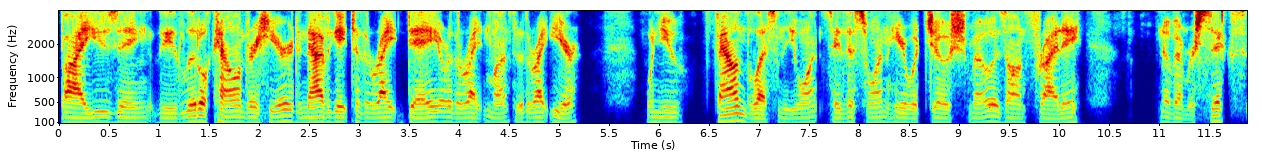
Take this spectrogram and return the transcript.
by using the little calendar here to navigate to the right day or the right month or the right year. When you found the lesson that you want, say this one here with Joe Schmo is on Friday, November 6th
